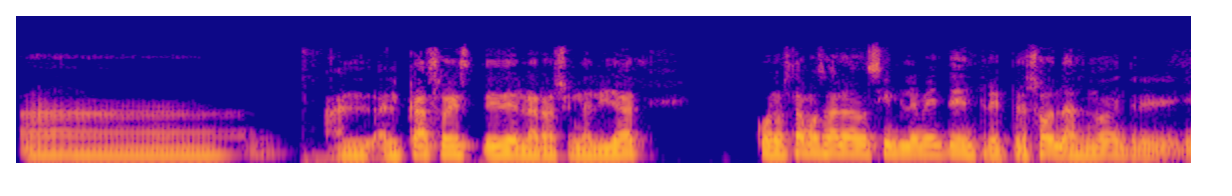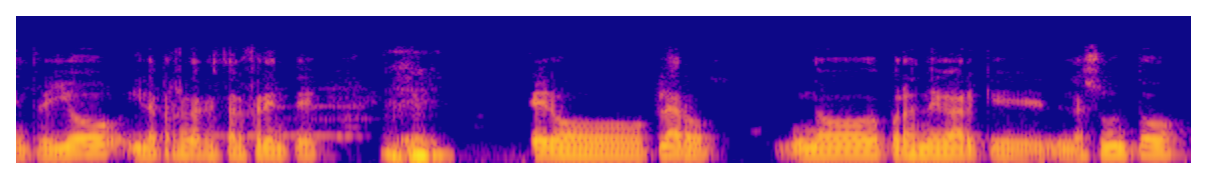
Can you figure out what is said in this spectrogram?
al, caso este de la racionalidad cuando estamos hablando simplemente entre personas, ¿no? Entre, entre yo y la persona que está al frente. Eh, pero claro, no podrás negar que el asunto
